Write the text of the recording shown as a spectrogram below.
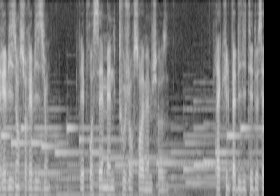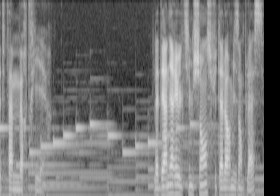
révision sur révision, les procès mènent toujours sur la même chose. La culpabilité de cette femme meurtrière. La dernière et ultime chance fut alors mise en place,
